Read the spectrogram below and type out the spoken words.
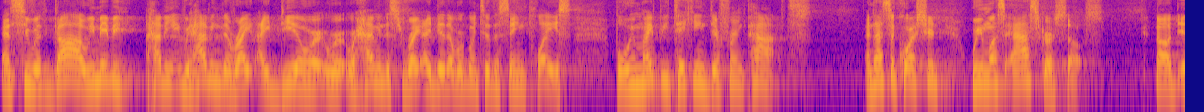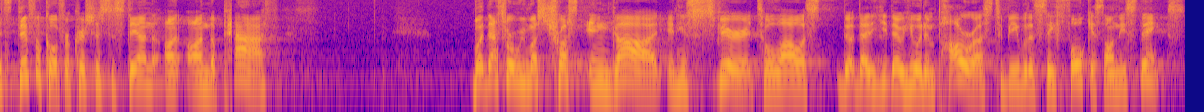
And see, with God, we may be having, we're having the right idea, we're, we're, we're having this right idea that we're going to the same place, but we might be taking different paths. And that's a question we must ask ourselves. Now, it's difficult for Christians to stay on, on, on the path, but that's where we must trust in God and His Spirit to allow us, that he, that he would empower us to be able to stay focused on these things.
